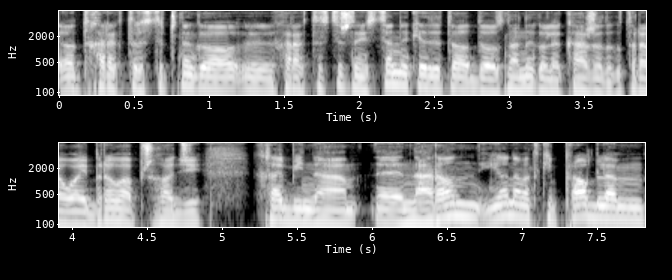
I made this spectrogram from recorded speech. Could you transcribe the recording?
e, od charakterystycznego, e, charakterystycznej sceny, kiedy to do znanego lekarza, doktora Wybrowa przychodzi hrabina Naron i ona ma taki problem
